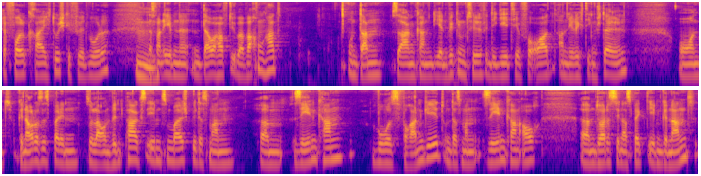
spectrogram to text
erfolgreich durchgeführt wurde, mhm. dass man eben eine, eine dauerhafte Überwachung hat und dann sagen kann, die Entwicklungshilfe, die geht hier vor Ort an die richtigen Stellen. Und genau das ist bei den Solar- und Windparks eben zum Beispiel, dass man ähm, sehen kann, wo es vorangeht und dass man sehen kann auch, ähm, du hattest den Aspekt eben genannt,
